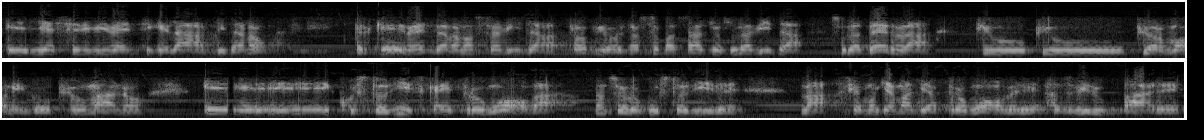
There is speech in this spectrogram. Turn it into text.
e gli esseri viventi che la abitano, perché renda la nostra vita, proprio il nostro passaggio sulla vita, sulla terra, più, più, più armonico, più umano e, e custodisca e promuova, non solo custodire, ma siamo chiamati a promuovere, a sviluppare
